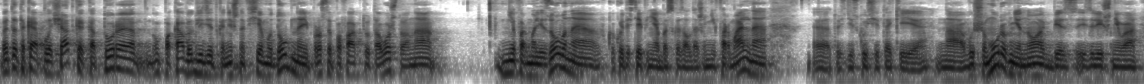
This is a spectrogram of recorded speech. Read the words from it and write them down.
это такая площадка, которая ну, пока выглядит, конечно, всем удобно, и просто по факту того, что она неформализованная, в какой-то степени, я бы сказал, даже неформальная, э, то есть дискуссии такие на высшем уровне, но без излишнего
